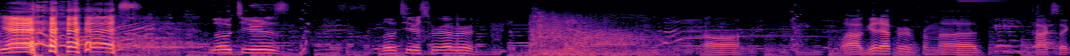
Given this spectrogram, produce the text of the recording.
Yes! Low tiers. Low tiers forever. Aw. Wow, good effort from uh, Toxic.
